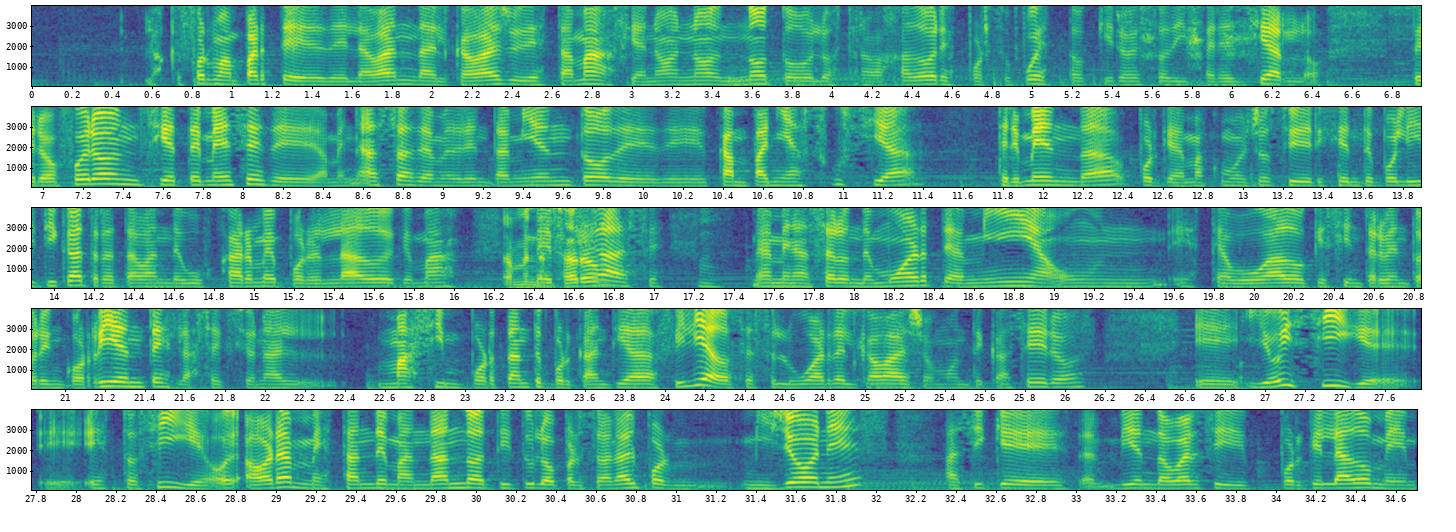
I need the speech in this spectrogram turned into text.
los que forman parte de la banda del caballo y de esta mafia, ¿no? No, no todos los trabajadores, por supuesto, quiero eso diferenciarlo. Pero fueron siete meses de amenazas, de amedrentamiento, de, campaña sucia, tremenda, porque además como yo soy dirigente política, trataban de buscarme por el lado de que más ¿Amenazaron? me pegase. Mm. Me amenazaron de muerte a mí, a un este abogado que es interventor en Corrientes, la seccional más importante por cantidad de afiliados, es el lugar del caballo, Montecaseros. Eh, y hoy sigue, eh, esto sigue. ahora me están demandando a título personal por millones, así que viendo a ver si por qué lado me,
